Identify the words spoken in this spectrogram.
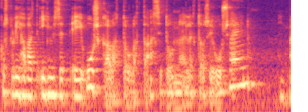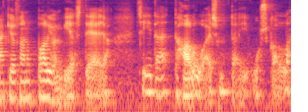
koska lihavat ihmiset ei uskalla tulla tanssitunneille tosi usein. Mäkin olen saanut paljon viestejä ja siitä, että haluaisi, mutta ei uskalla,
